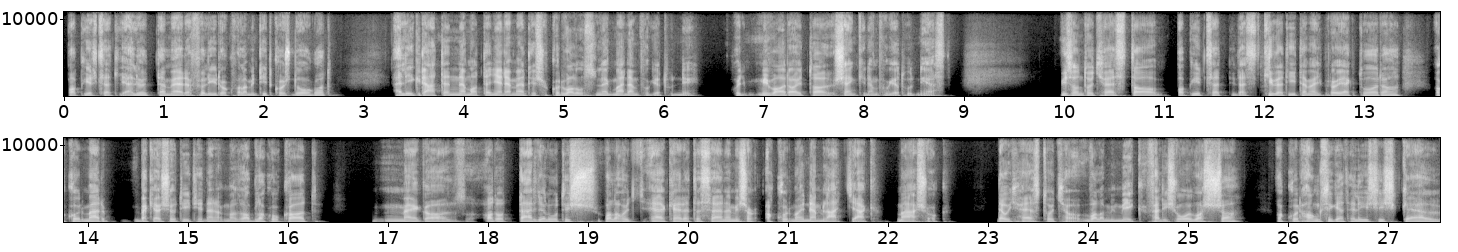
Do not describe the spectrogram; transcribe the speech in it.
papírcetli előttem, erre fölírok valami titkos dolgot, elég rátennem a tenyeremet, és akkor valószínűleg már nem fogja tudni, hogy mi van rajta, senki nem fogja tudni ezt. Viszont, hogyha ezt a papírcetlit ezt kivetítem egy projektorral, akkor már be kell sötétítenem az ablakokat, meg az adott tárgyalót is valahogy el kell reteszelnem, és ak- akkor majd nem látják mások. De hogyha ezt, hogyha valami még fel is olvassa, akkor hangszigetelés is kell,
